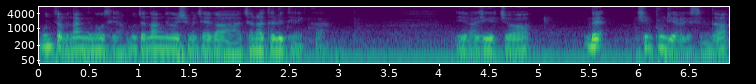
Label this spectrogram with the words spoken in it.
문자만 남겨놓으세요. 문자 남겨놓으시면 제가 전화 드릴 테니까. 이해가 시겠죠? 네. 신풍지 하겠습니다.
